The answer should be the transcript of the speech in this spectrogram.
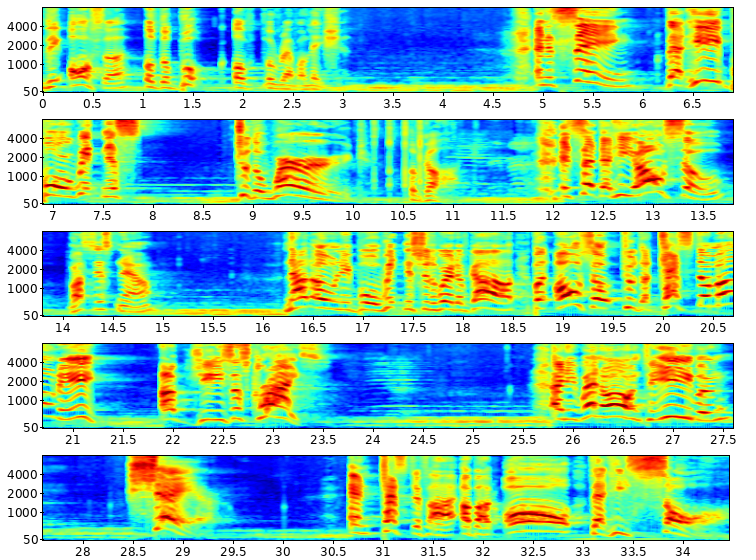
the author of the book of the Revelation. And it's saying that he bore witness to the word of God. It said that he also, watch this now, not only bore witness to the word of God, but also to the testimony of Jesus Christ. And he went on to even share and testify about all that he saw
